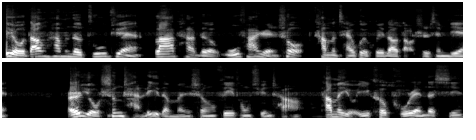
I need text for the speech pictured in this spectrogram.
只有当他们的猪圈邋遢的无法忍受，他们才会回到导师身边。而有生产力的门生非同寻常，他们有一颗仆人的心。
